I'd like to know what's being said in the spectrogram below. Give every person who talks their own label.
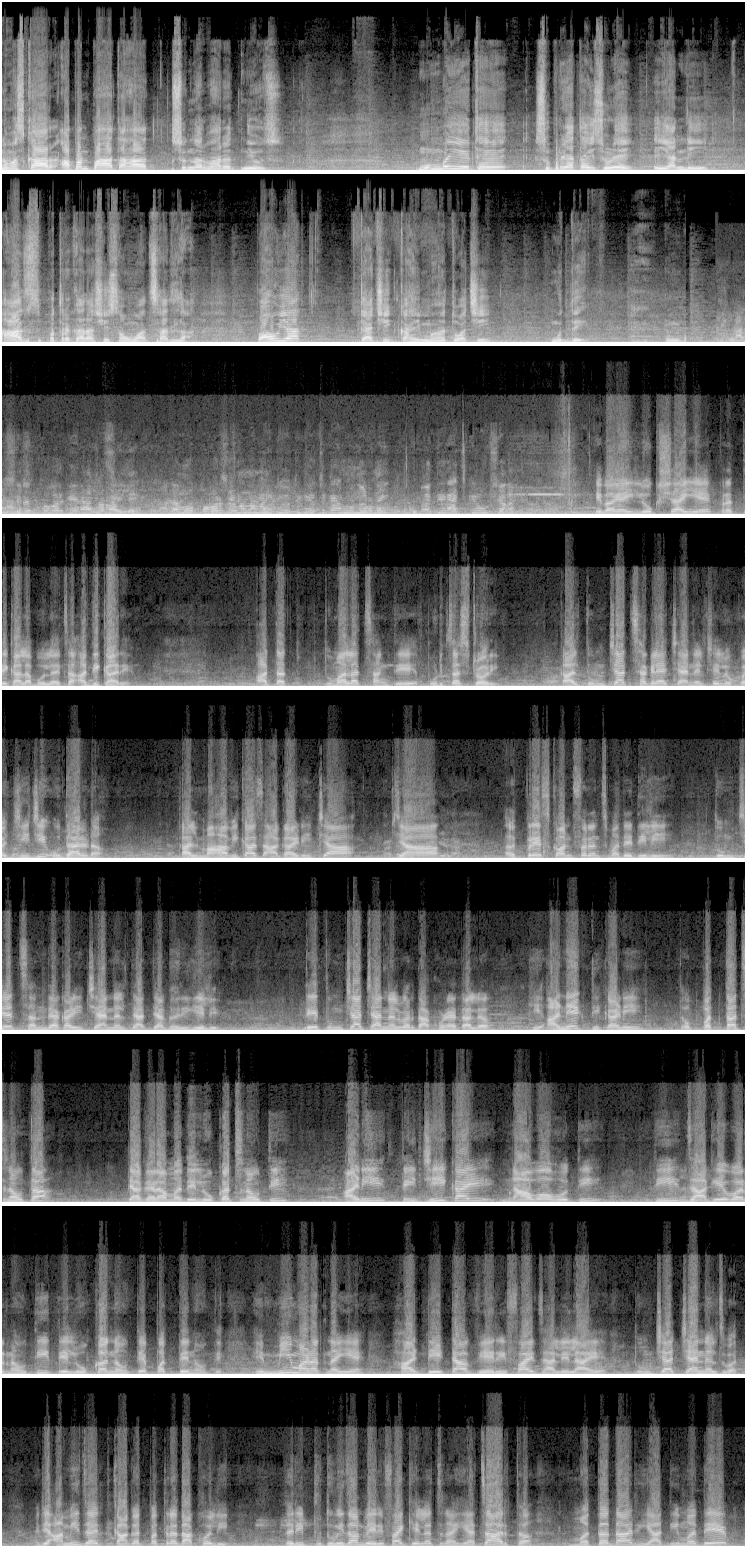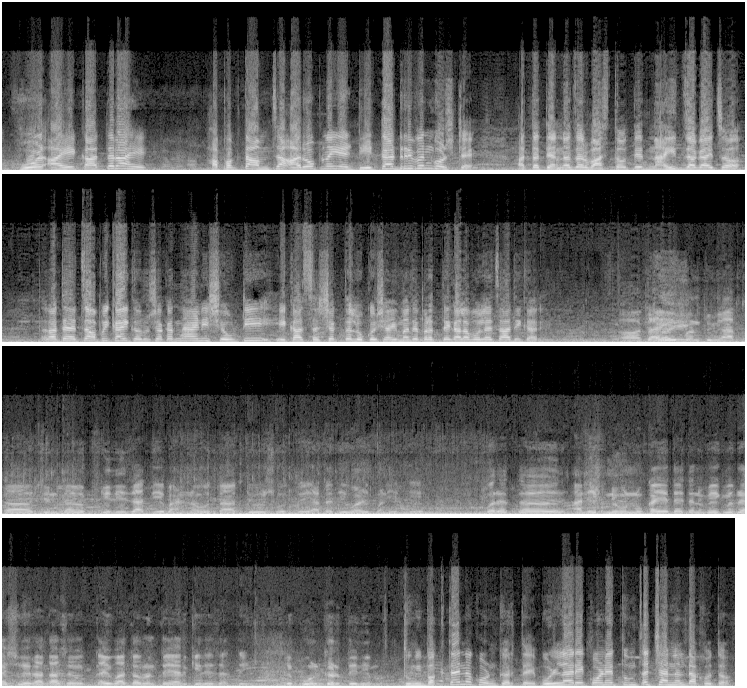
Speaker 1: नमस्कार आपण पाहत आहात सुंदर भारत न्यूज. मुंबई येथे सुप्रियाताई सुळे यांनी आज पत्रकाराशी संवाद साधला. पाहूयात त्याची काही महत्त्वाची मुद्दे.
Speaker 2: काल शरद पवार गैरहजर राहिले. त्यामुळे पवार साहेबांना माहिती होती की याचं काय होणार नाही. अ, ते राजकीय हुशार आहे.
Speaker 3: हे बघा ही लोकशाही आहे. प्रत्येकाला बोलायचा अधिकार आहे. आता तुम्हालाच सांगते पुढचा स्टोरी काल तुमच्याच सगळ्या चॅनलचे लोक जी जी उदाहरणं. काल महाविकास आघाडीच्या ज्या प्रेस कॉन्फरन्समध्ये दिली तुमचेच संध्याकाळी चॅनल त्या त्या घरी गेले. ते तुमच्या चॅनलवर दाखवण्यात आलं की अनेक ठिकाणी तो पत्ताच नव्हता त्या घरामध्ये लोकच नव्हती आणि ती जी काही नावं होती ती जागेवर नव्हती ते लोक नव्हते पत्ते नव्हते. हे मी म्हणत नाही आहे हा डेटा व्हेरीफाय झालेला आहे तुमच्या चॅनल्सवर. म्हणजे आम्ही जर कागदपत्र दाखवली तरी तुम्ही जाऊन व्हेरीफाय केलंच नाही. याचा अर्थ मतदार यादीमध्ये घोळ आहे का तर आहे. हा फक्त आमचा आरोप नाही आहे डेटा ड्रिव्हन गोष्ट आहे. आता त्यांना जर वास्तवतेत नाहीच जगायचं तर आता ह्याचं आपण काही करू शकत नाही आणि शेवटी एका सशक्त लोकशाहीमध्ये प्रत्येकाला बोलायचा अधिकार आहे.
Speaker 4: ताई पण तुम्ही आता चिंता व्यक्त केली जातीय भांडणं होतात दोष होते आता दिवाळी पण येते. परत अनेक निवडणुका येत आहेत आणि वेगवेगळ्या शहरात असं काही वातावरण तयार केले जाते हे कोण करते नेमकं?
Speaker 3: तुम्ही बघताय ना कोण करतंय? बोलणारे कोण आहेत? तुमचंच चॅनल दाखवतं.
